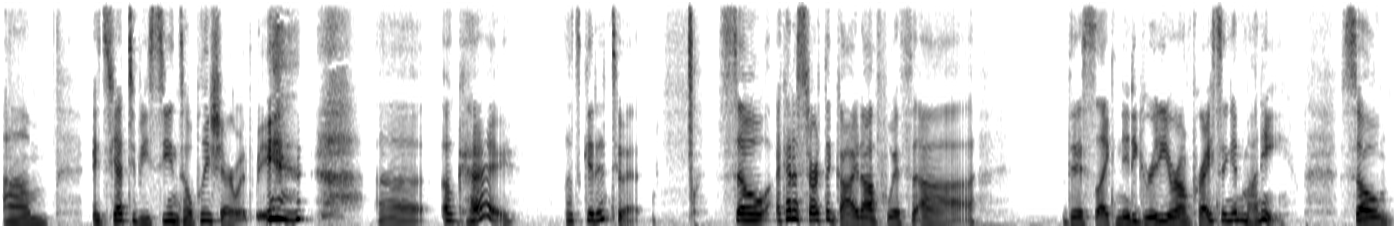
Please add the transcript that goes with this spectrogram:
um, it's yet to be seen, so please share with me. uh, okay, let's get into it. So I kind of start the guide off with uh, this like nitty gritty around pricing and money. So,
